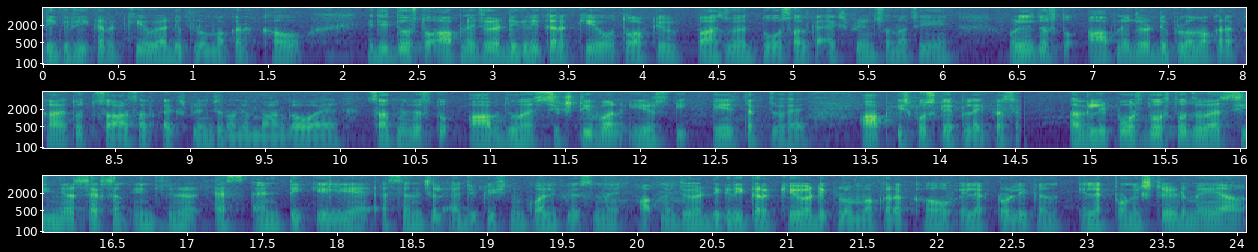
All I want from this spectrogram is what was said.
डिग्री कर रखी हो या डिप्लोमा कर रखा हो यदि दोस्तों आपने जो है डिग्री कर रखी हो तो आपके पास जो है दो साल का एक्सपीरियंस होना चाहिए। और यदि दोस्तों आपने जो है डिप्लोमा कर रखा है तो चार साल का एक्सपीरियंस उन्होंने मांगा हुआ है। साथ में दोस्तों आप जो है सिक्सटी वन ईयर्स की एज तक जो है आप इस पोस्ट के अप्लाई कर सकते अगली पोस्ट दोस्तों जो है senior section engineer S N T के लिए एसेंशियल एजुकेशन क्वालिफिकेशन में आपने जो है डिग्री कर रखी हो या डिप्लोमा कर रखा हो इलेक्ट्रॉनिक इलेक्ट्रॉनिक्स ट्रेड में या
